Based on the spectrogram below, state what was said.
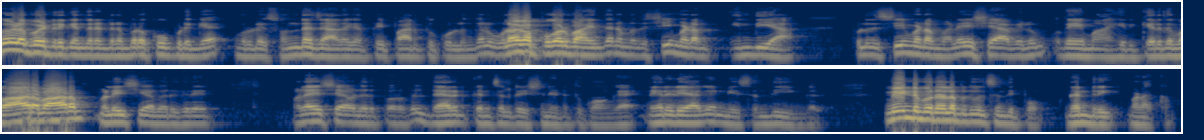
கீழே போயிட்டு இருக்க இந்த ரெண்டு நம்பரை கூப்பிடுங்க. உங்களுடைய சொந்த ஜாதகத்தை பார்த்து கொள்ளுங்கள். உலக புகழ் வாய்ந்த நமது ஸ்ரீமடம் இந்தியா இப்பொழுது ஸ்ரீமடம் மலேசியாவிலும் உதயமாக இருக்கிறது. வார வாரம் மலேசியா வருகிறேன். மலேசியாவில் இருப்பவர்கள் டைரக்ட் கன்சல்டேஷன் எடுத்துக்கோங்க. நேரடியாக என்னை சந்தியுங்கள். மீண்டும் ஒரு நல்ல பதிவில் சந்திப்போம். நன்றி வணக்கம்.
